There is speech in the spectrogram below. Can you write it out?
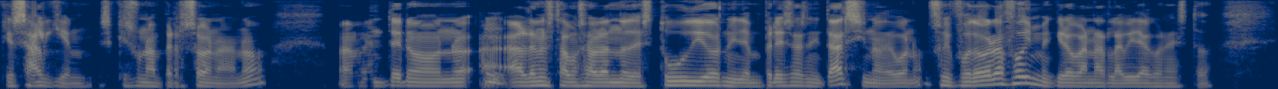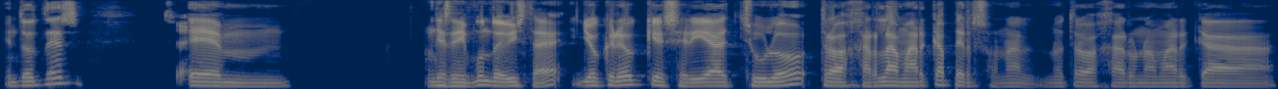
que es alguien, es que es una persona, ¿no? Normalmente no, mm. ahora no estamos hablando de estudios, ni de empresas, ni tal, sino de, bueno, soy fotógrafo y me quiero ganar la vida con esto. Entonces, em, desde mi punto de vista, ¿eh? yo creo que sería chulo trabajar la marca personal, no trabajar una marca,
